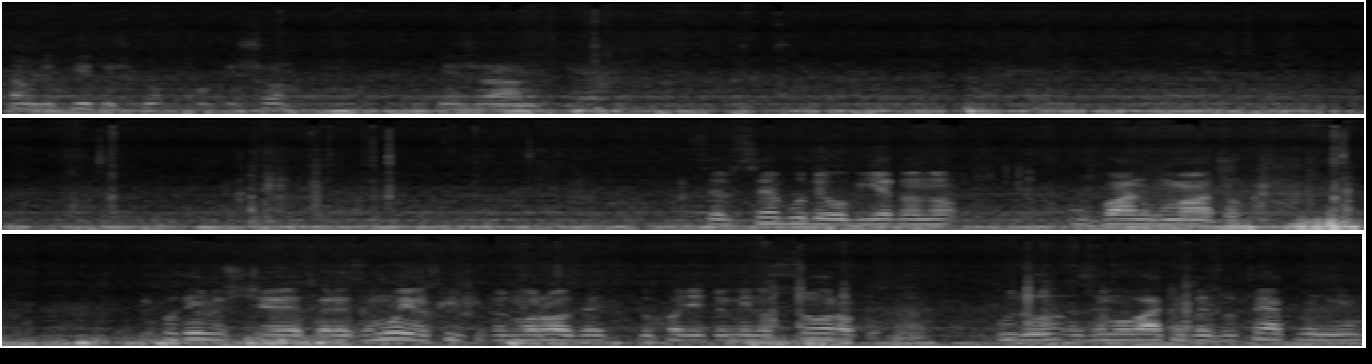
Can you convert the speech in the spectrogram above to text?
Ставлю квіточку поки що між рамки. Це все буде об'єднано в банк маток. І подивлюсь, чи перезимую, оскільки тут морози доходять до мінус 40. Буду зимувати без утеплення.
